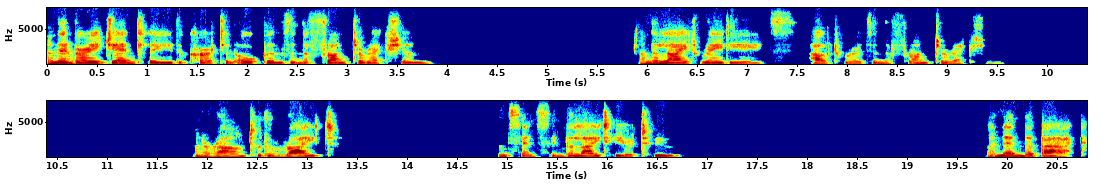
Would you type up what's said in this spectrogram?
And then very gently, the curtain opens in the front direction. And the light radiates outwards in the front direction and around to the right and sensing the light here too. And then the back.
